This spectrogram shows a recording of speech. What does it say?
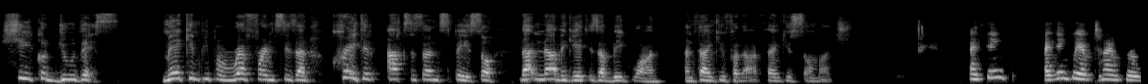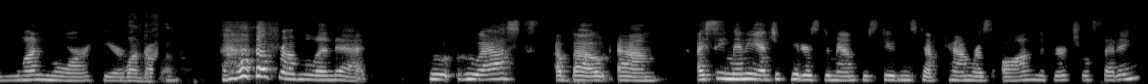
she could do this, making people references and creating access and space. So that navigate is a big one. And thank you for that. Thank you so much. I think, I think we have time for one more here. from- Wonderful. from Lynette, who, who asks about, um, I see many educators demand for students to have cameras on the virtual setting.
